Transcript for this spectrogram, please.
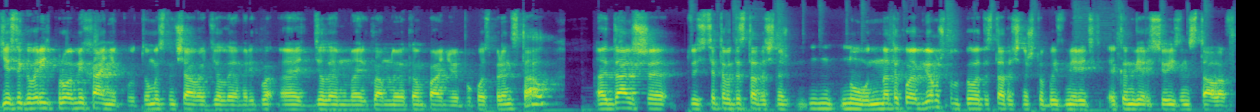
если говорить про механику, то мы сначала делаем, реклам, э, делаем рекламную кампанию по cost install, а дальше, то есть этого достаточно, ну, на такой объем, чтобы было достаточно, чтобы измерить конверсию из инсталлов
